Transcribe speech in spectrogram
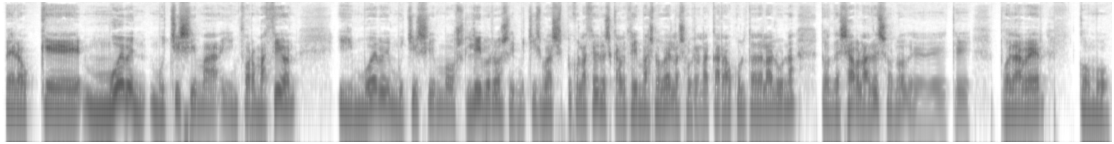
pero que mueven muchísima información y mueven muchísimos libros y muchísimas especulaciones, cada vez hay más novelas sobre la cara oculta de la Luna, donde se habla de eso, ¿no? de, de que puede haber como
